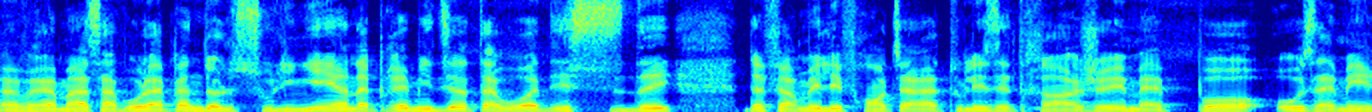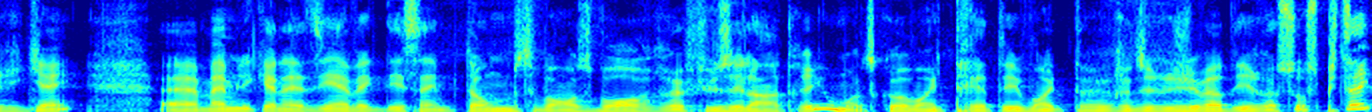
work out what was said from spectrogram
Euh, vraiment, ça vaut la peine de le souligner. Un après-midi, Ottawa a décidé de fermer les frontières à tous les étrangers, mais pas aux Américains. Euh, même les Canadiens avec des symptômes vont se voir refuser l'entrée, ou en tout cas vont être traités, vont être redirigés vers des ressources. Puis tu sais,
